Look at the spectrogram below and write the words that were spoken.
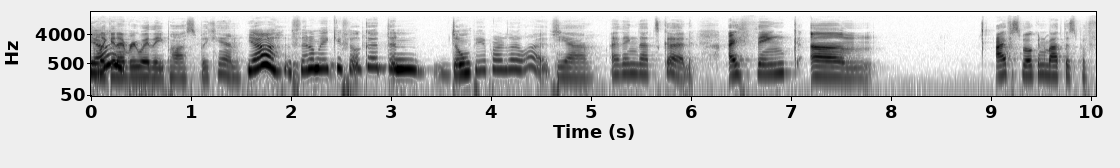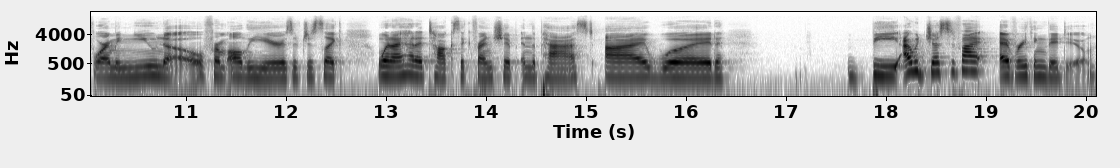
Yeah. like in every way that you possibly can. yeah, if they don't make you feel good, then don't be a part of their lives. Yeah, I think that's good. I think um, I've spoken about this before. I mean, you know, from all the years of just like when I had a toxic friendship in the past, I would be, I would justify everything they do.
